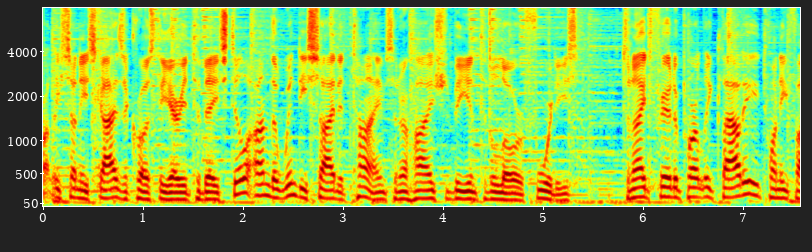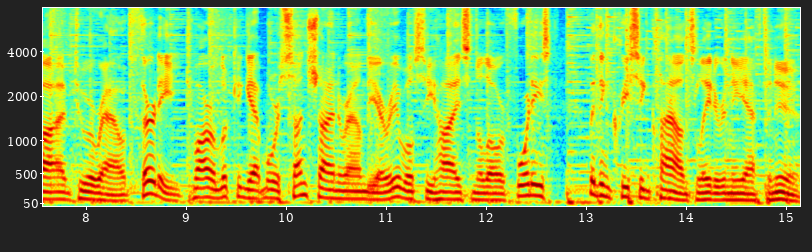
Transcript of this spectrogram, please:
Partly sunny skies across the area today, still on the windy side at times, and our highs should be into the lower 40s. Tonight, fair to partly cloudy, 25 to around 30. Tomorrow, looking at more sunshine around the area, we'll see highs in the lower 40s with increasing clouds later in the afternoon.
